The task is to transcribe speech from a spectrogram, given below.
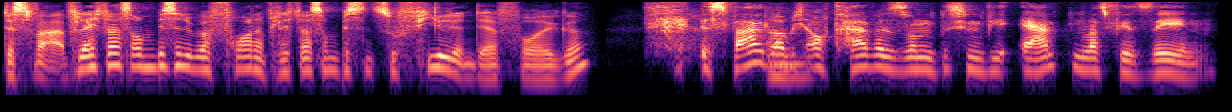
Das war, vielleicht war es auch ein bisschen überfordert, vielleicht war es auch ein bisschen zu viel in der Folge. Es war, glaube ich, ähm. auch teilweise so ein bisschen wie Ernten, was wir sehen.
